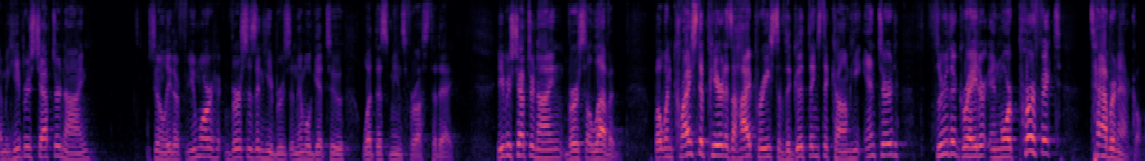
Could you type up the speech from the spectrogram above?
I mean, Hebrews chapter 9, I'm just going to lead a few more verses in Hebrews, and then we'll get to what this means for us today. Hebrews chapter 9, verse 11. But when Christ appeared as a high priest of the good things to come, he entered through the greater and more perfect tabernacle.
